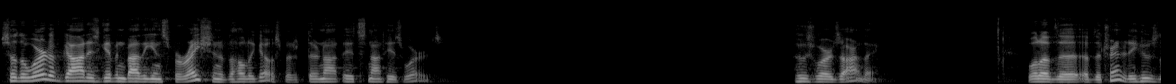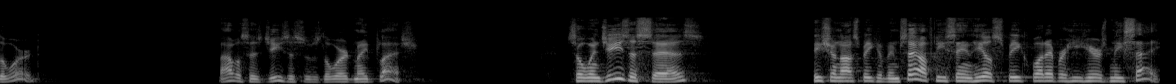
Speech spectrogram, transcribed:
So the word of God is given by the inspiration of the Holy Ghost, but they're not, it's not his words. Whose words are they? Well, of the, of the Trinity, who's the Word? The Bible says Jesus was the Word made flesh. So when Jesus says, He shall not speak of Himself, He's saying He'll speak whatever He hears me say.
